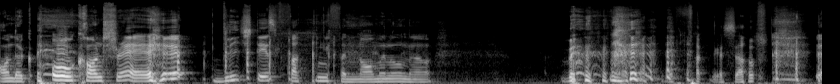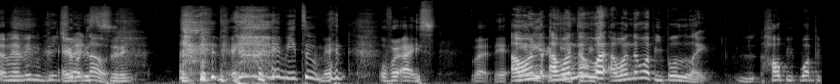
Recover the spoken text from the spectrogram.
on the au contraire, bleach tastes fucking phenomenal now. Fuck yourself. I'm having bleach right Everybody's now. sitting. Me too, man. Over ice. But eh, I wonder. okay, I wonder to be- what. I wonder what people like. How pe- what pe-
